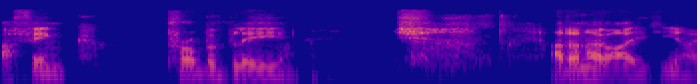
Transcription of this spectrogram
I think probably, I don't know. I, you know,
